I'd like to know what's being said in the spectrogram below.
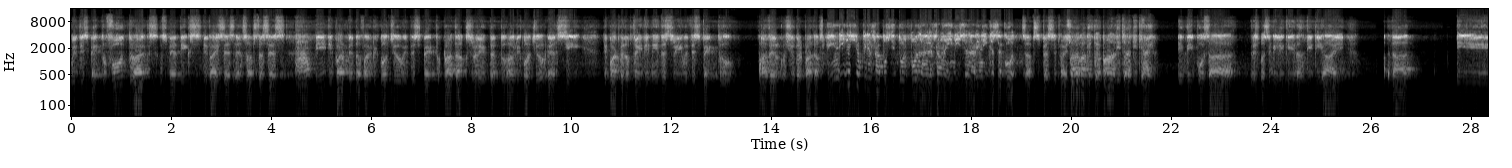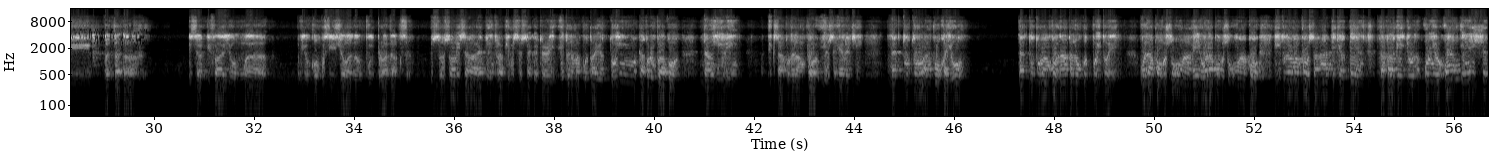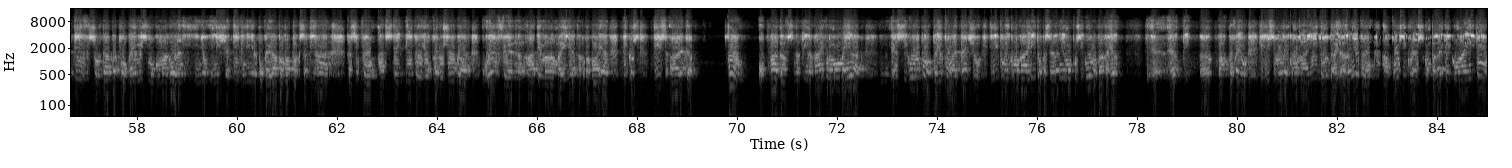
With respect to food, drugs, cosmetics, devices, and substances. B. Department of Agriculture with respect to products related to agriculture. And C. Department of Trade and Industry with respect to other consumer products. Hindi na siya pinatapos ni Tulfo na halatang na hindi siya narinig na sagot. Not specified. So, nabanggit po yung pangalan dito ng DTI. Hindi po sa responsibility ng DTI na i banta, uh, i-certify yung uh, yung composition ng food products. So, sorry sir, I have to interrupt you, Mr. Secretary. Ito naman po tayo, tuwing magkakaroon po ako ng hearing, example na lang po, yung sa energy, nagtuturoan po kayo. Nagtuturoan po, nakakalungkot po ito eh. Wala pong gusto umamin, wala pong gusto umako. Dito naman po sa Article 10, nakalagay doon, on your own initiative. So dapat po kayo mismo gumagawa ng inyong initiative. Hindi niyo po kailangan mapagsabihan. Kasi po, at stake dito yung kalusugan, welfare ng ating mga mahihirap na kababayan. Because these are the food o products na kinakain po ng mga mahirap. And siguro po, kayo po, I bet you, hindi po kayo kumakain dito kasi alam niyo naman po siguro, baka health, healthy. Uh, baka po kayo, hindi siguro kayo kumakain ito dahil alam niyo po, ang consequence kung palagi kayo kumain ito.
